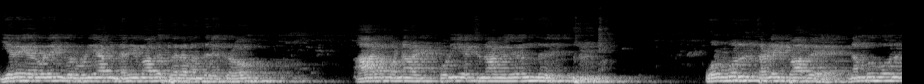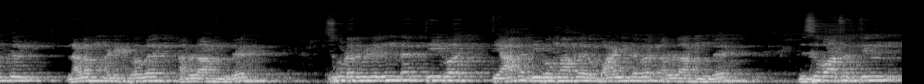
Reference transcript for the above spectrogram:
இறையருளை ஒரு வழியாக நிறைவாக பெற வந்திருக்கிறோம். ஆரம்ப நாள் கொடியேற்ற நாளிலிருந்து ஒவ்வொரு தலைப்பாக நம்புவோருக்கு நலம் அளிப்பவர் அருளானந்தர். சூடர் விழுகின்ற தீப தியாக தீபமாக வாழ்ந்தவர் அருளானந்தர். விசுவாசத்தின்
